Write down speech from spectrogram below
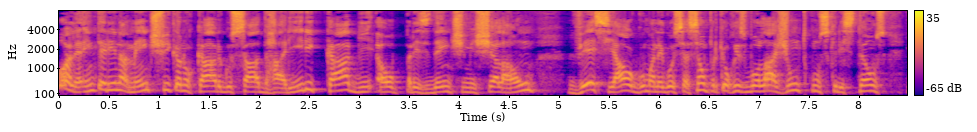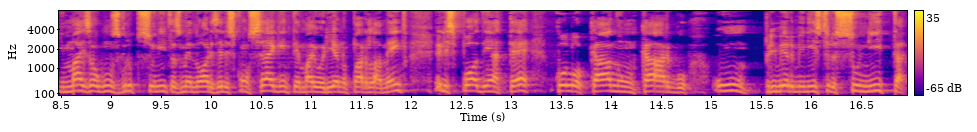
Olha, interinamente fica no cargo Saad Hariri, cabe ao presidente Michel Aoun ver se há alguma negociação, porque o Hezbollah, junto com os cristãos e mais alguns grupos sunitas menores, eles conseguem ter maioria no parlamento, eles podem até colocar num cargo um primeiro-ministro sunita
